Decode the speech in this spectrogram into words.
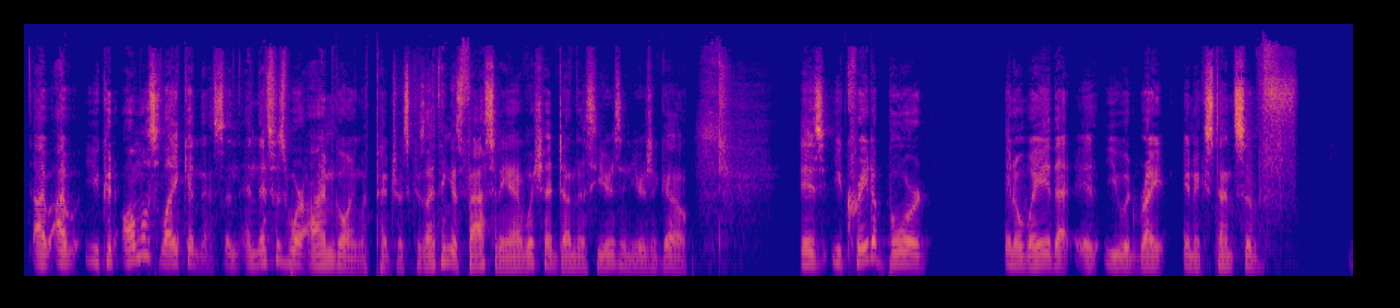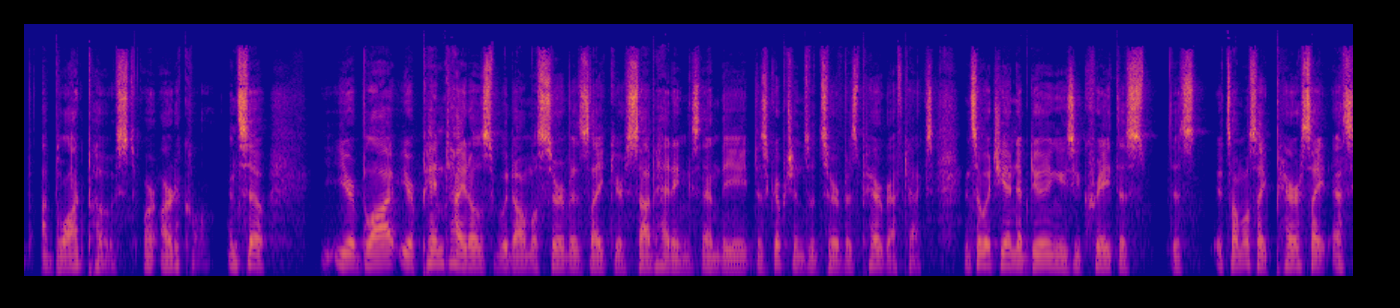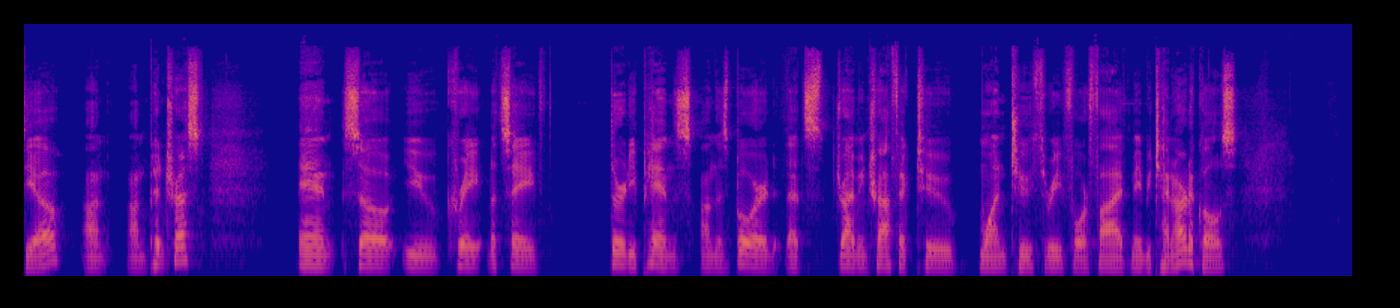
I, I, you could almost liken this, and, and this is where I'm going with Pinterest because I think it's fascinating. I wish I'd done this years and years ago is you create a board in a way that it, you would write an extensive a blog post or article. And so your blog your pin titles would almost serve as like your subheadings and the descriptions would serve as paragraph text. And so what you end up doing is you create this this it's almost like parasite SEO on on Pinterest. And so you create let's say 30 pins on this board that's driving traffic to one, two, three, four, five, maybe 10 articles.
